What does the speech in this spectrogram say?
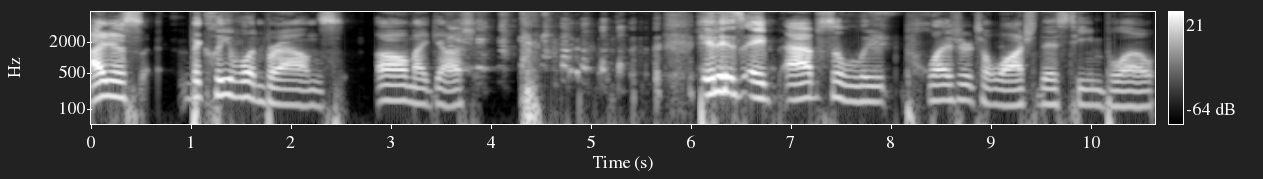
I just the Cleveland Browns. Oh my gosh. it is a absolute pleasure to watch this team blow.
